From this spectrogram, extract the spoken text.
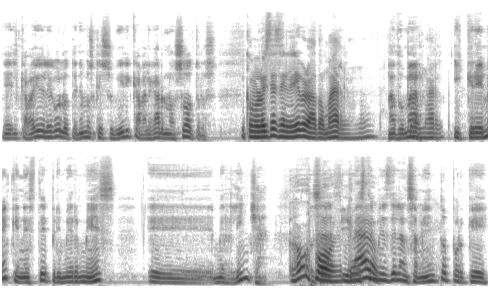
El caballo del ego lo tenemos que subir y cabalgar nosotros. Y como lo dices en el libro, a domarlo, ¿no? A domar. Y créeme que en este primer mes eh, me relincha. ¿Cómo? y en este mes de lanzamiento porque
